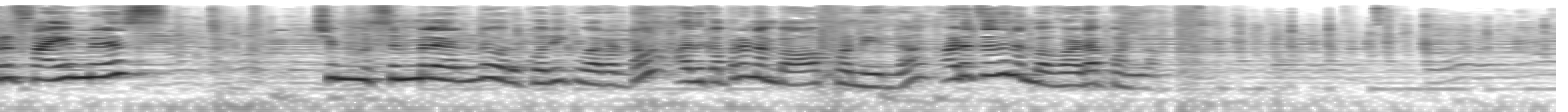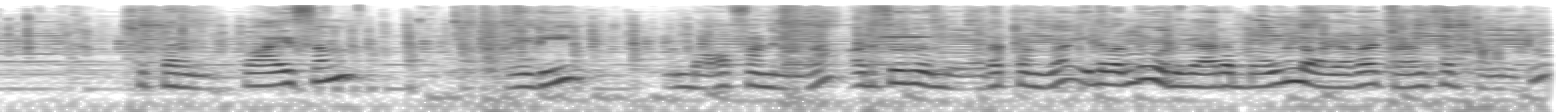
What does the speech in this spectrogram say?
ஒரு ஃபைவ் மினிட்ஸ் சிம் சிம்மில் இருந்து ஒரு கொதிக்கு வரட்டும். அதுக்கப்புறம் நம்ம ஆஃப் பண்ணிடலாம். அடுத்தது நம்ம வடை பண்ணலாம். ஸோ பாயசம் ரெடி நம்ம ஆஃப் பண்ணிடலாம். அடுத்தது நம்ம வடை பண்ணலாம். இதை வந்து ஒரு வேறு பவுலில் அழகாக ட்ரான்ஸ்ஃபர் பண்ணிவிட்டு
